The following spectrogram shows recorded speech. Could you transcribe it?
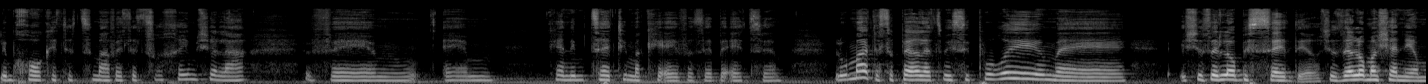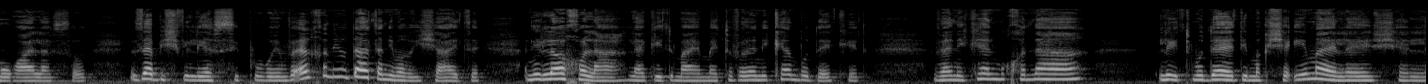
למחוק את עצמה ואת הצרכים שלה. וכן נמצאת עם הכאב הזה בעצם. לעומת לספר לעצמי סיפורים שזה לא בסדר, שזה לא מה שאני אמורה לעשות. זה בשבילי הסיפורים, ואיך אני יודעת, אני מרגישה את זה. אני לא יכולה להגיד מה האמת, אבל אני כן בודקת. ואני כן מוכנה להתמודד עם הקשיים האלה של,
